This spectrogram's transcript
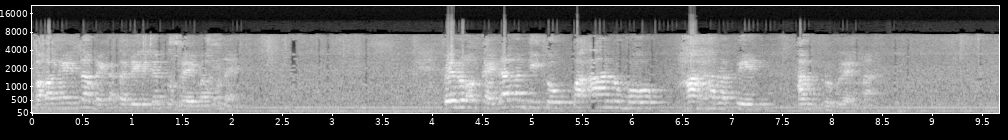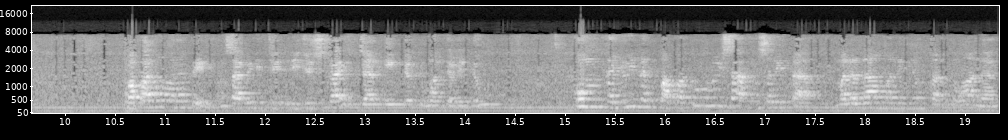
Baka ngayon lang, may katabi ka dyan, problema mo na eh. Pero ang kailangan dito, paano mo haharapin ang problema. Paano harapin? Ang sabi ni, ni Jesus Christ, John 8, 31, 32, kung kayo'y nagpapatuloy sa aking salita, malalaman ninyong katotohanan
